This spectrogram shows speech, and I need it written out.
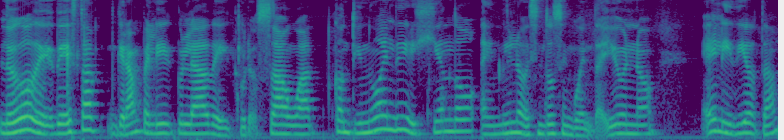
Luego de, de, esta gran película de Kurosawa, continuó él dirigiendo en 1951 El Idiota.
